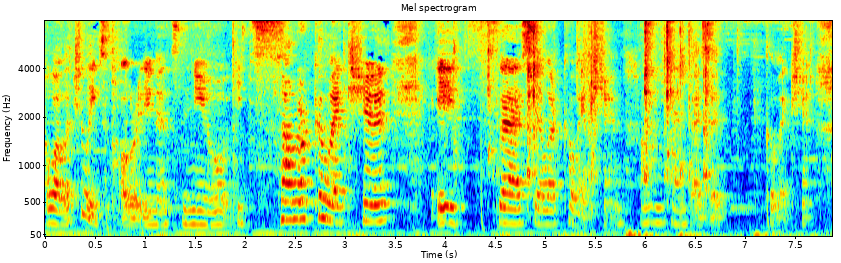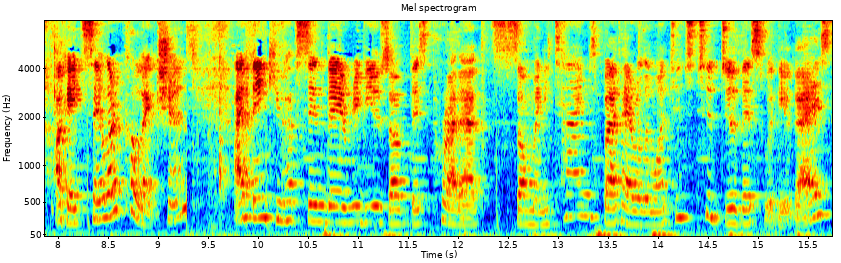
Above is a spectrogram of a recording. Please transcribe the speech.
Well actually it's already not new. It's summer collection. It's a sailor collection. How many times i said collection? Okay it's sailor collection. I think you have seen the reviews of this product so many times but i really wanted to do this with you guys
